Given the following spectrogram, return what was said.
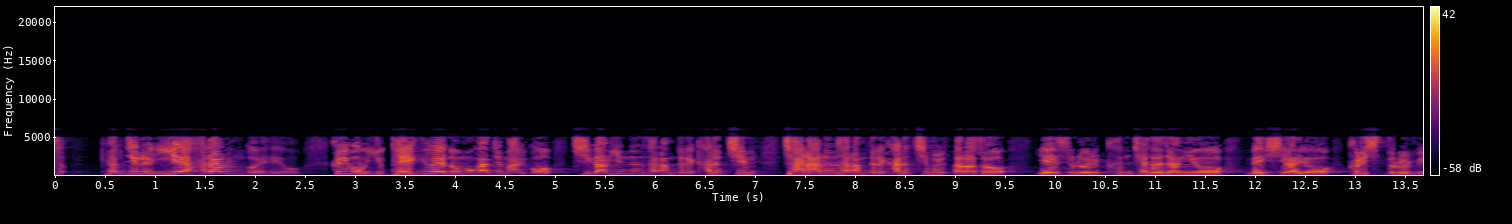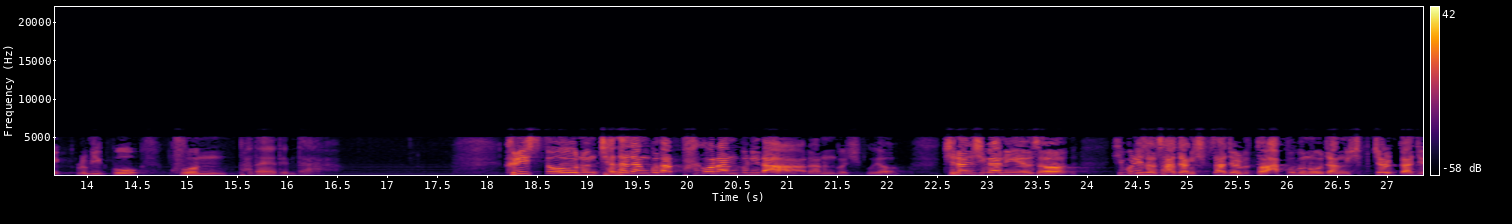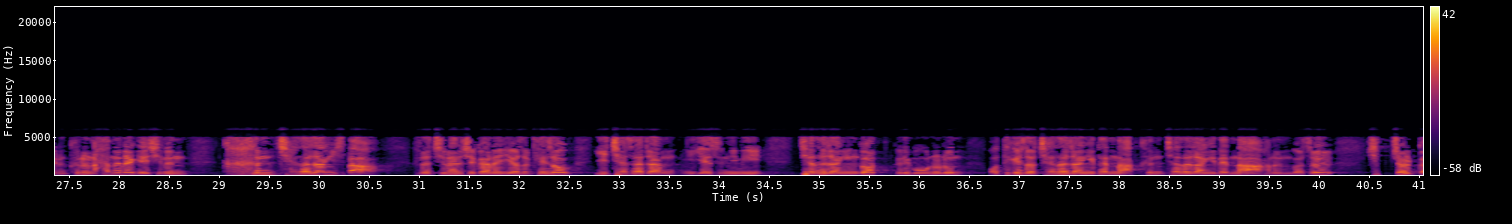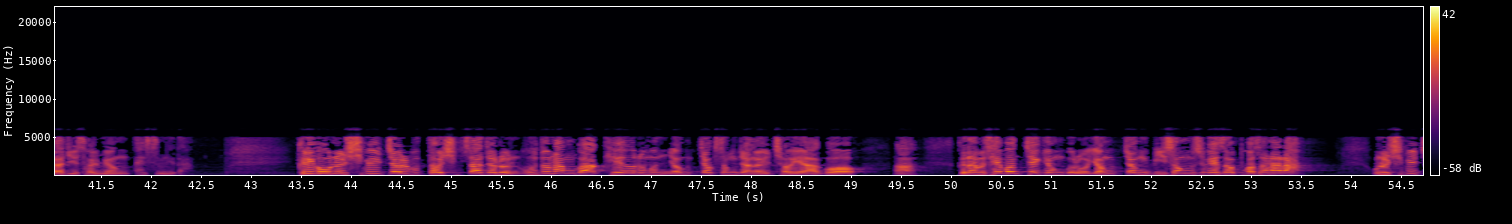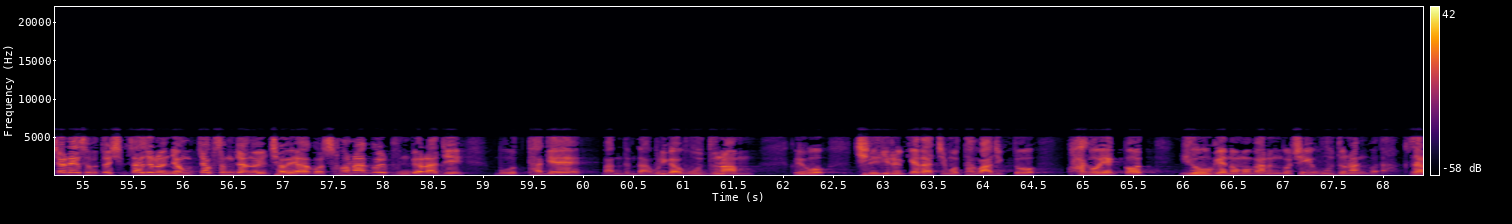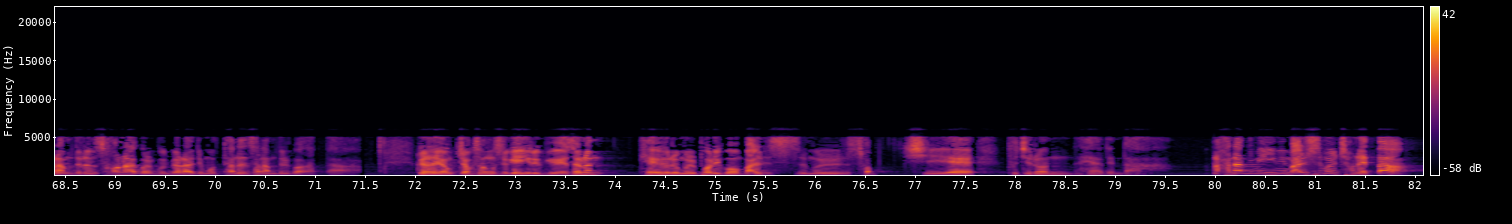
편지를 이해하라는 거예요. 그리고 배교에 넘어가지 말고 지각 있는 사람들의 가르침, 잘 아는 사람들의 가르침을 따라서 예수를 큰 제사장이요, 메시아요, 그리스도를 믿고 구원받아야 된다. 그리스도는 제사장보다 탁월한 분이다라는 것이고요. 지난 시간에서 히브리서 4장 14절부터 앞부분 5장 10절까지는 그는 하늘에 계시는 큰 제사장이시다. 그래서 지난 시간에 이어서 계속 이 제사장, 예수님이 제사장인 것, 그리고 오늘은 어떻게 해서 제사장이 됐나, 큰 제사장이 됐나 하는 것을 10절까지 설명했습니다. 그리고 오늘 11절부터 14절은 우둔함과 게으름은 영적 성장을 저해하고, 아, 그 다음에 세 번째 경고로 영적 미성숙에서 벗어나라. 오늘 11절에서부터 14절은 영적 성장을 저해하고 선악을 분별하지 못하게 만든다. 우리가 우둔함 그리고 진리를 깨닫지 못하고 아직도 과거의 것 유혹에 넘어가는 것이 우둔한 거다. 그 사람들은 선악을 분별하지 못하는 사람들과 같다. 그래서 영적 성숙에 이르기 위해서는 게으름을 버리고 말씀을 섭취에 부지런해야 된다. 하나님이 이미 말씀을 전했다.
